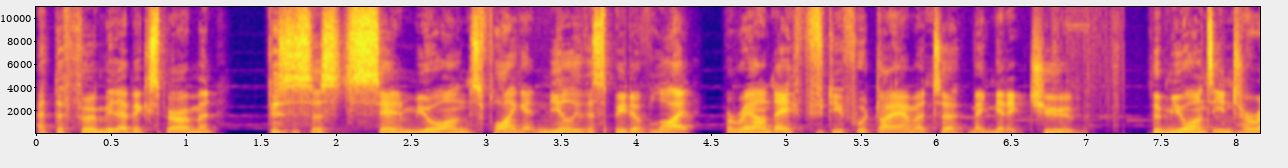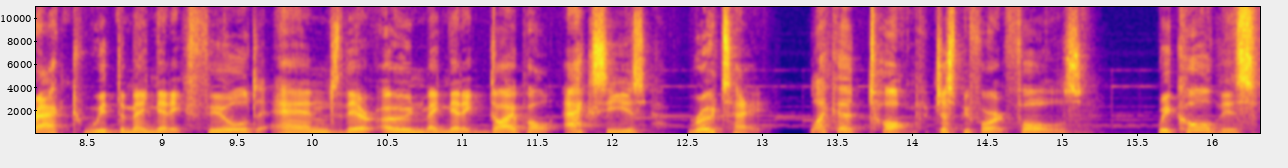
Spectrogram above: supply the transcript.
At the Fermilab experiment, physicists send muons flying at nearly the speed of light around a 50 foot diameter magnetic tube. The muons interact with the magnetic field and their own magnetic dipole axes rotate, like a top just before it falls. We call this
